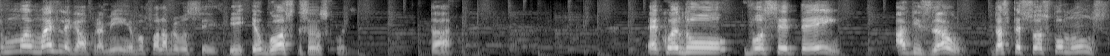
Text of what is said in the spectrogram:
o ma- mais legal pra mim, eu vou falar pra vocês, e eu gosto dessas coisas, tá? É quando você tem a visão das pessoas comuns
